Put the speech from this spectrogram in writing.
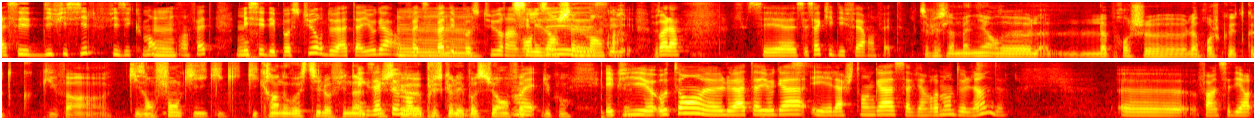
assez difficiles physiquement Mhm. en fait, mais c'est des postures de hatha yoga en fait, c'est pas des Mhm. postures inventées. C'est les enchaînements, c'est quoi. les- Voilà, c'est euh, c'est ça qui diffère en fait. C'est plus la manière de la- l'approche, euh, l'approche que, que- qui- enfin, qu'ils en font, qui, qui, qui crée un nouveau style au final, plus Exactement. que, plus que les postures en fait, Ouais. du coup. Et puis euh, autant euh, le hatha yoga et l'ashtanga, ça vient vraiment de l'Inde. Euh, Enfin, c'est-à-dire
